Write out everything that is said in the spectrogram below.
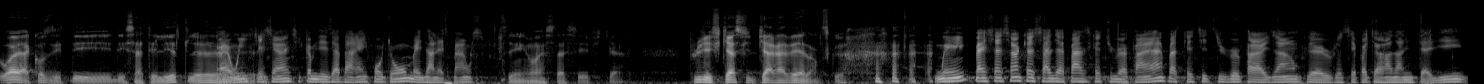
Ouais, à cause des, des- des satellites, là. ah oui, c'est ça. C'est comme des appareils photo, mais dans l'espace. ouais, c'est assez efficace. Plus efficace qu'une caravelle, en tout cas. Oui, bien, c'est sûr que ça dépend de ce que tu veux faire, parce que si tu veux, par exemple, euh, je sais pas, te rendre en Italie,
